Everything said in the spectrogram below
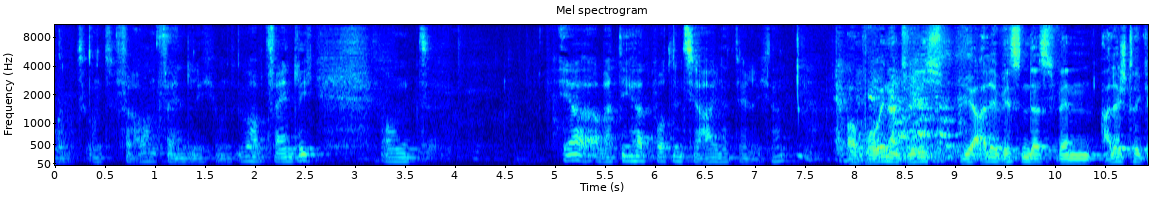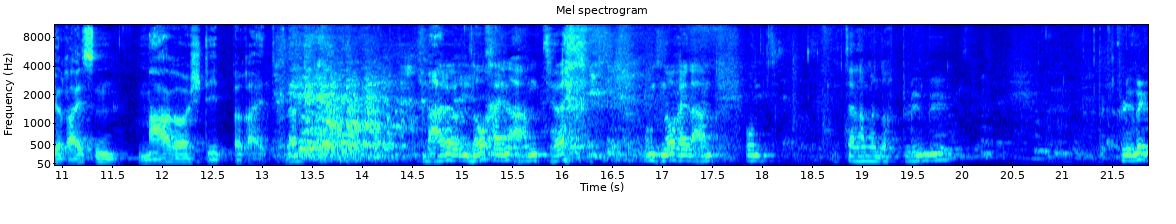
und, und frauenfeindlich und überhaupt feindlich. Und ja, aber die hat Potenzial natürlich. Ne? Obwohl natürlich wir alle wissen, dass wenn alle Stricke reißen, Mara steht bereit. Oder? Mara noch ein Amt. Ja. Und noch ein Amt. Und dann haben wir noch Blümel. Blümel,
